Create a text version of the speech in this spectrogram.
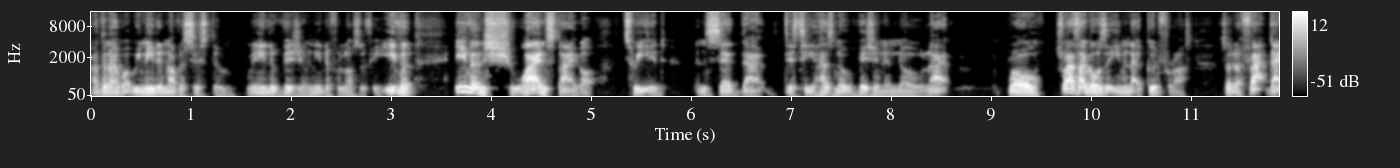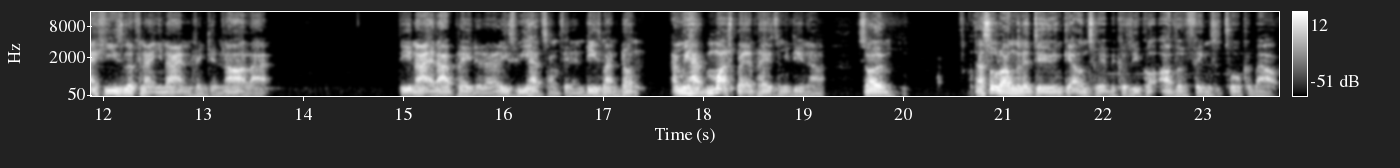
I don't know, but we need another system. We need a vision. We need a philosophy. Even even Schweinsteiger tweeted and said that this team has no vision and no like, bro. Schweinsteiger wasn't even that good for us. So the fact that he's looking at United and thinking, nah, like the United I played it, at least we had something, and these men don't. And we have much better players than we do now. So that's all I'm to do and get onto it because we've got other things to talk about.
